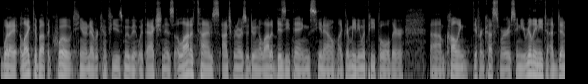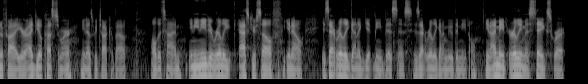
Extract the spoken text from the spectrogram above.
what I liked about the quote, you know, never confuse movement with action is a lot of times entrepreneurs are doing a lot of busy things, you know, like they're meeting with people, they're um, calling different customers, and you really need to identify your ideal customer, you know, as we talk about all the time. And you need to really ask yourself, you know, is that really going to get me business? Is that really going to move the needle? You know, I made early mistakes where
